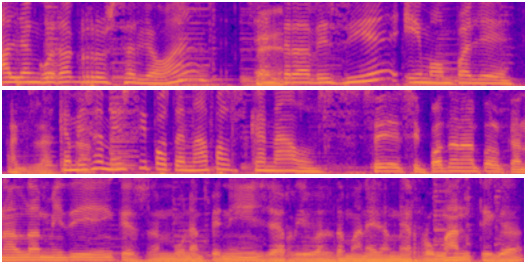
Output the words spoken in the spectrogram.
El Llenguadoc-Rosselló, eh? Sí. Entre Béziers i Montpellier. Exacte. Que, a més a més, s'hi pot anar pels canals. Sí, s'hi pot anar pel canal de Midi, que és amb una penilla, arribes de manera més romàntica,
